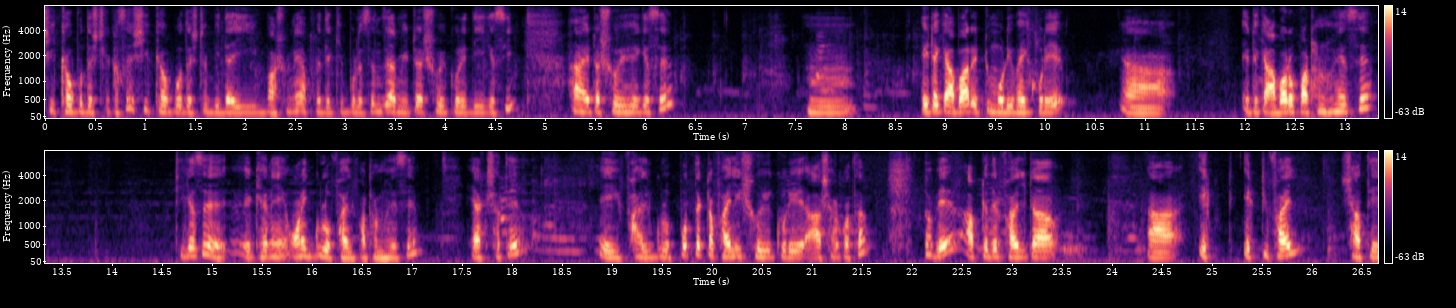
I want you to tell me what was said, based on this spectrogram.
শিক্ষা উপদেষ্টার কাছে, শিক্ষা উপদেষ্টা বিদায়ী ভাষণে আপনাদেরকে বলেছেন যে আমি এটা সই করে দিয়ে গেছি। হ্যাঁ এটা সই হয়ে গেছে। এটাকে আবার একটু মডিফাই করে এটাকে আবারও পাঠানো হয়েছে। ঠিক আছে? এখানে অনেকগুলো ফাইল পাঠানো হয়েছে একসাথে। এই ফাইলগুলো প্রত্যেকটা ফাইলই সই করে আসার কথা। তবে আপনাদের ফাইলটা একটি ফাইল সাথে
